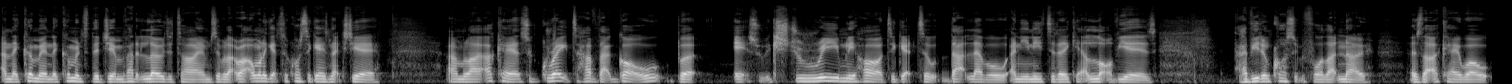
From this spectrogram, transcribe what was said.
and they come in, they come into the gym. I've had it loads of times. They're like, right, I want to get to cross the CrossFit Games next year. I'm like, okay, it's great to have that goal, but it's extremely hard to get to that level, and you need to dedicate a lot of years. Have you done CrossFit before? Like, no. It's like, okay, well,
